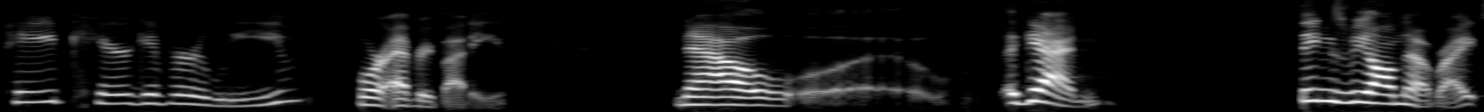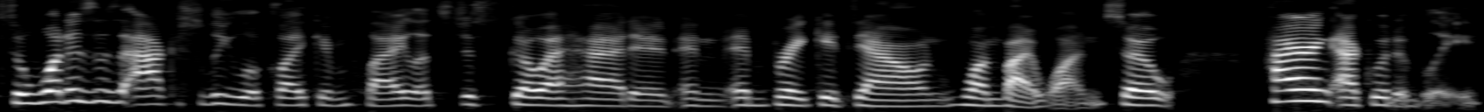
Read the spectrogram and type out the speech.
paid caregiver leave for everybody. Now, again, things we all know, right? So, what does this actually look like in play? Let's just go ahead and, and, and break it down one by one. So, hiring equitably,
